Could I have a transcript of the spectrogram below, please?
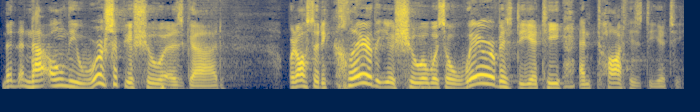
not only worship Yeshua as God, but also declare that Yeshua was aware of his deity and taught his deity.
